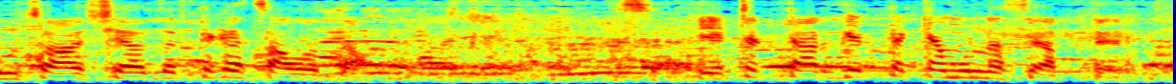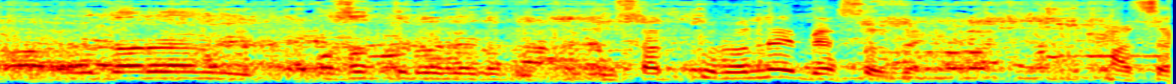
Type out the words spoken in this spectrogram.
পঁচাশি হাজার টাকা চাওয়া দাম। আচ্ছা এটার টার্গেটটা কেমন আছে আপনার? ধরেন পঁচাত্তর হলে পঁচাত্তর হলে বেঁচে যায়। আচ্ছা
